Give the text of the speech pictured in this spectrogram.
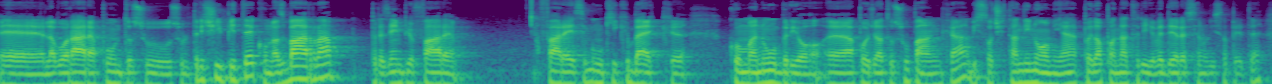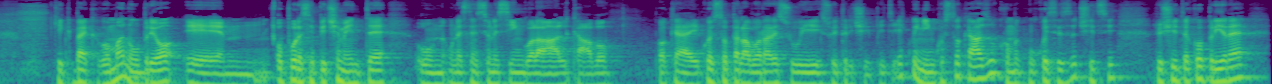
eh, lavorare appunto su, sul tricipite con la sbarra, per esempio fare, fare un kickback con manubrio eh, appoggiato su panca, vi sto citando i nomi, eh, poi dopo andatevi a vedere se non li sapete, kickback con manubrio e, um, oppure semplicemente un, un'estensione singola al cavo, ok? Questo per lavorare sui, sui tricipiti e quindi in questo caso, come con questi esercizi, riuscite a coprire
